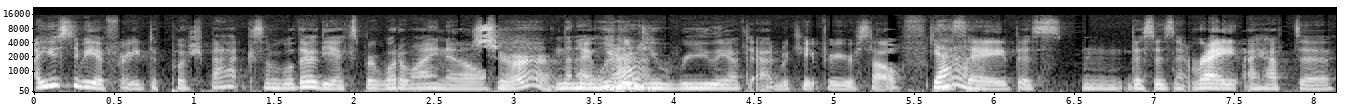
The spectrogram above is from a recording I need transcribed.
I used to be afraid to push back because I'm like, well, they're the expert. What do I know? Sure. And then I learned Yeah. you really have to advocate for yourself Yeah. and say this mm, this isn't right. I have to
